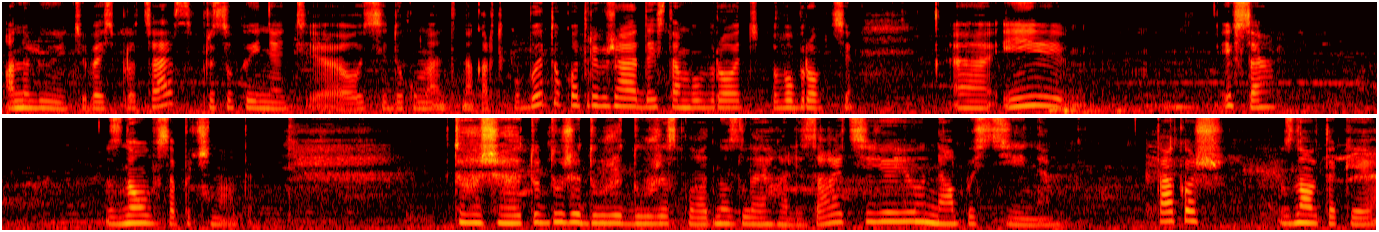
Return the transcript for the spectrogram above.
анулюють весь процес, призупинять е, оці документи на карту побиту, котрі вже десь там в обробці. Е, І, і все. Знову все починати. Тож е, тут дуже дуже дуже складно з легалізацією на постійне. Також знов таки е,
